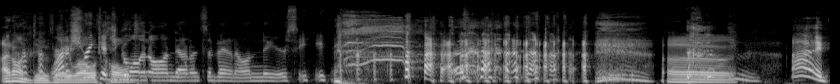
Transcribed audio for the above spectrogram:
I don't do very well. A lot of well shrinkage going on down in Savannah on New Year's Eve. Uh, I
